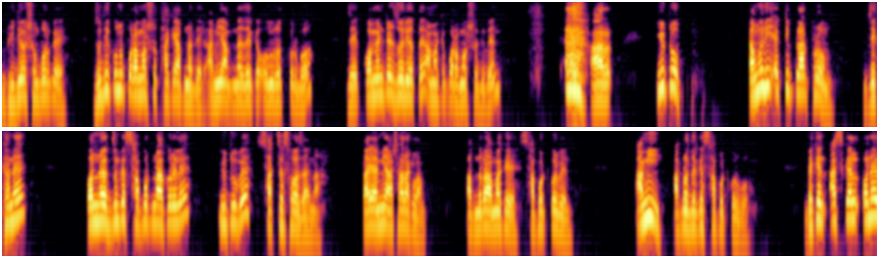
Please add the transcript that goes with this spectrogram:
ভিডিও সম্পর্কে যদি কোনো পরামর্শ থাকে আপনাদের, আমি আপনাদেরকে অনুরোধ করব যে কমেন্টের জরিয়তে আমাকে পরামর্শ দিবেন। আর ইউটিউব এমনই একটি প্ল্যাটফর্ম যেখানে অন্য একজনকে সাপোর্ট না করলে ইউটিউবে সাকসেস হওয়া যায় না। তাই আমি আশা রাখলাম আপনারা আমাকে সাপোর্ট করবেন। আমি আপনাদেরকে সাপোর্ট করব। দেখেন আজকাল অনেক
